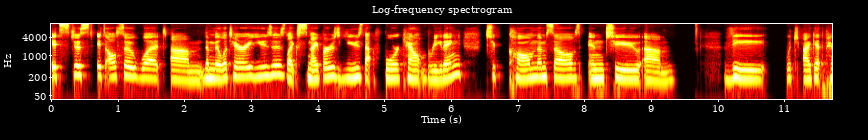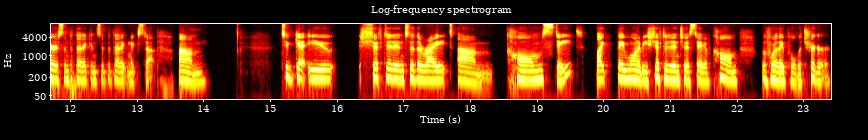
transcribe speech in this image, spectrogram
it's just, it's also what um, the military uses, like snipers use that four count breathing to calm themselves into um, the, which I get parasympathetic and sympathetic mixed up, um, to get you shifted into the right um, calm state. Like they want to be shifted into a state of calm before they pull the trigger.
